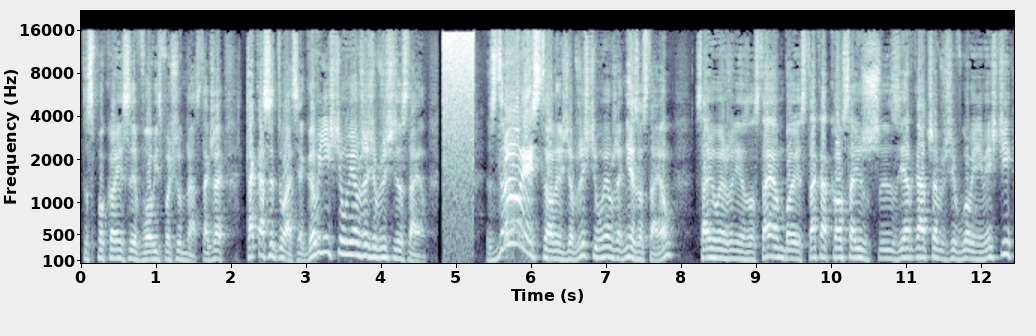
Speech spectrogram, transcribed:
to spokojnie sobie włowi spośród nas. Także taka sytuacja. Gowiniści mówią, że Ziobrzyści zostają. Z drugiej strony Ziobrzyści mówią, że nie zostają. Sami mówią, że nie zostają, bo jest taka kosa już z Jarkaczem, że się w głowie nie mieści,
